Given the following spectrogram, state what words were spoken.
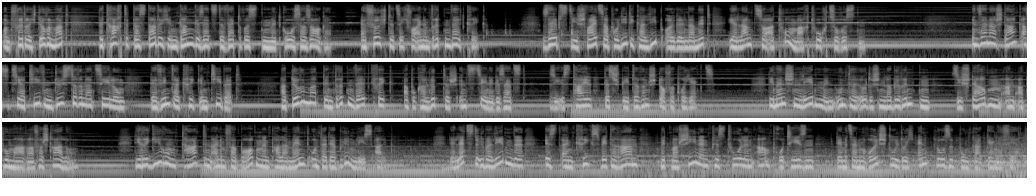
Und Friedrich Dürrenmatt betrachtet das dadurch in Gang gesetzte Wettrüsten mit großer Sorge. Er fürchtet sich vor einem dritten Weltkrieg. Selbst die Schweizer Politiker liebäugeln damit, ihr Land zur Atommacht hochzurüsten. In seiner stark assoziativen, düsteren Erzählung Der Winterkrieg in Tibet hat Dürrenmatt den Dritten Weltkrieg apokalyptisch in Szene gesetzt. Sie ist Teil des späteren Stoffe-Projekts. Die Menschen leben in unterirdischen Labyrinthen, sie sterben an atomarer Verstrahlung. Die Regierung tagt in einem verborgenen Parlament unter der Blümlesalp. Der letzte Überlebende ist ein Kriegsveteran mit Maschinen, Pistolen, Armprothesen, der mit seinem Rollstuhl durch endlose Bunkergänge fährt.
